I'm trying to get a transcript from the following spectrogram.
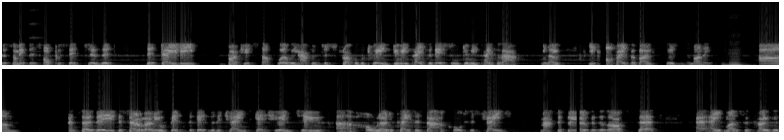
to something that's opposite to the the daily budget stuff where we happen to struggle between do we pay for this or do we pay for that? You know, you can't pay for both. There isn't the money. Mhm. Um, and so the, the ceremonial bit, the bit with the chains, gets you into a whole load of places. That, of course, has changed massively over the last uh, uh, eight months with COVID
